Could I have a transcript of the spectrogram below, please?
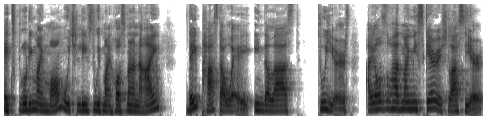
excluding my mom, which lives with my husband and I. They passed away in the last two years. I also had my miscarriage last year.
